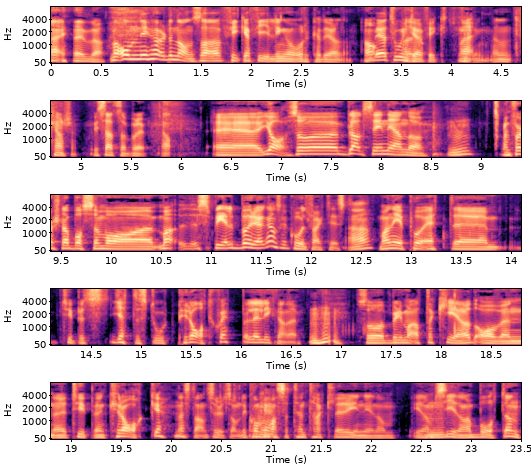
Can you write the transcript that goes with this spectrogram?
Nej, det är bra. Men om ni hörde någon så fick jag feeling och orkade göra den. Ja, men jag tror inte ja, jag fick feeling, men kanske. Vi satsar på det. Ja. Eh, ja, så Bloodstained igen då. Mm. Den första bossen var... Man, spelet börjar ganska coolt faktiskt. Ja. Man är på ett eh, typ ett jättestort piratskepp eller liknande. Mhm. Så blir man attackerad av en eh, typ en krake nästan, ser det ut som. Det kommer Okej. massa tentakler in genom, genom Mm. sidan av båten.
